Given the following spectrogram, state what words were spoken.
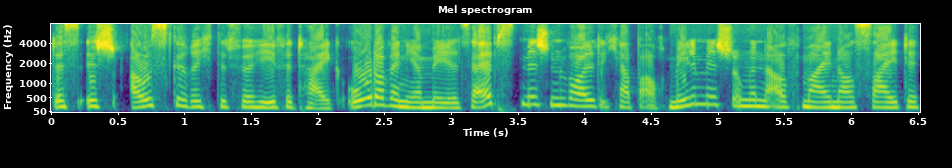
Das ist ausgerichtet für Hefeteig. Oder wenn ihr Mehl selbst mischen wollt, ich habe auch Mehlmischungen auf meiner Seite,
